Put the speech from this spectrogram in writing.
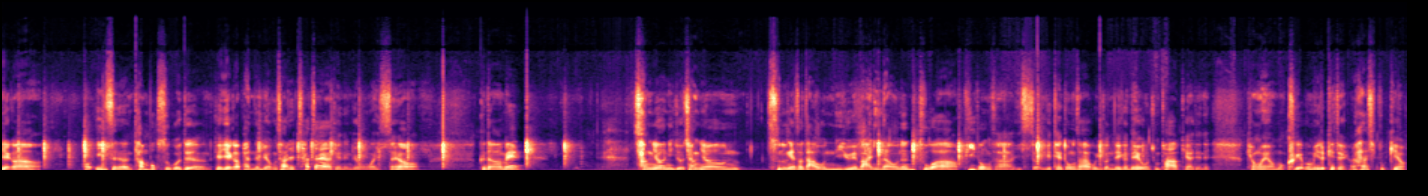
얘가 어, it은 단복수거든. 그 얘가 받는 명사를 찾아야 되는 경우가 있어요. 그 다음에 작년이죠. 작년 수능에서 나온 이후에 많이 나오는 두와 비동사 있어. 이게 대동사하고 이건데 이거 내용을 좀 파악해야 되는 경우예요. 뭐 크게 보면 이렇게 돼. 하나씩 볼게요.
